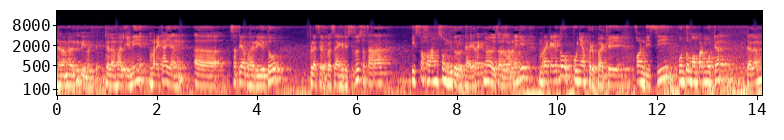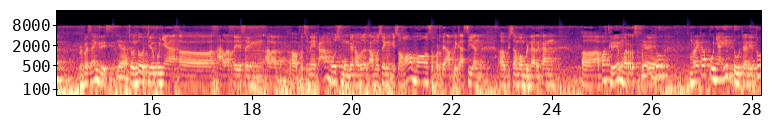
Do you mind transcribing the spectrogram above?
Dalam hal ini Dalam hal ini mereka yang eh, setiap hari itu belajar bahasa Inggris itu secara isoh langsung gitu loh direct loh cara-cara ini mereka itu punya berbagai kondisi untuk mempermudah dalam berbahasa Inggris. Ya. Contoh dia punya eh, alat sing alat apa jenenge kamus mungkin apa kamus sing iso ngomong seperti aplikasi yang eh, bisa membenarkan eh, apa grammar Ya, seperti ya. itu mereka punya itu dan itu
